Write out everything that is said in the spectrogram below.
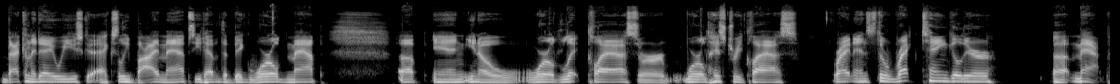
back in the day, we used to actually buy maps. You'd have the big world map up in, you know, world lit class or world history class, right? And it's the rectangular uh, map.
